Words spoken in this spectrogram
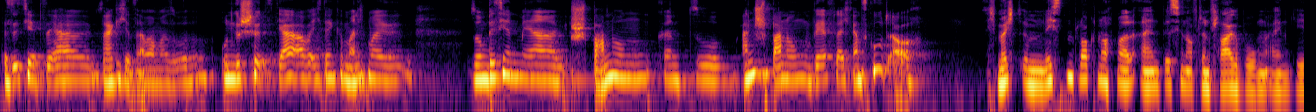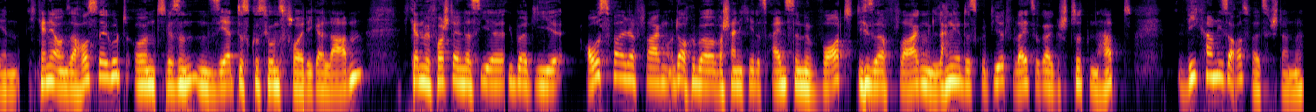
Das ist jetzt sehr, sage ich jetzt einfach mal so, ungeschützt, ja, aber ich denke manchmal so ein bisschen mehr Spannung, könnte so Anspannung wäre vielleicht ganz gut auch. Ich möchte im nächsten Blog noch mal ein bisschen auf den Fragebogen eingehen. Ich kenne ja unser Haus sehr gut und wir sind ein sehr diskussionsfreudiger Laden. Ich kann mir vorstellen, dass ihr über die Auswahl der Fragen und auch über wahrscheinlich jedes einzelne Wort dieser Fragen lange diskutiert, vielleicht sogar gestritten habt. Wie kam diese Auswahl zustande?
